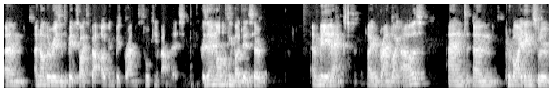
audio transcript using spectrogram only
um, another reason to be excited about UGG and big brands talking about this because their marketing budgets are a million x like a brand like ours and um, providing sort of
